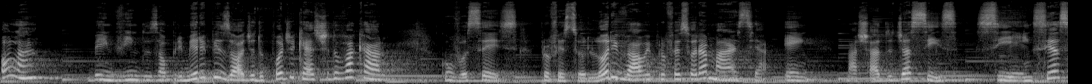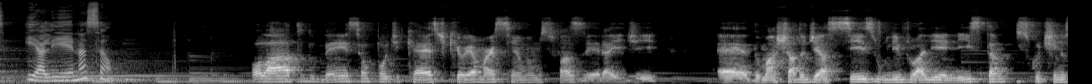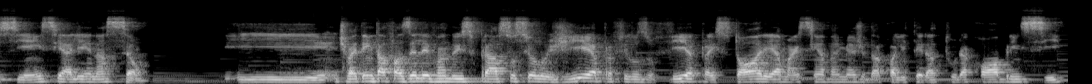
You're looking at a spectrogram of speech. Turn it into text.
Olá, bem-vindos ao primeiro episódio do podcast do Vacaro. Com vocês, professor Lorival e professora Márcia, em Machado de Assis, Ciências e Alienação. Olá, tudo bem? Esse é o podcast que eu e a Marcinha vamos fazer aí de é, do Machado de Assis, o livro Alienista, discutindo ciência e alienação. E a gente vai tentar fazer levando isso para a sociologia, para a filosofia, para a história. A Marcinha vai me ajudar com a literatura, obra em si.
